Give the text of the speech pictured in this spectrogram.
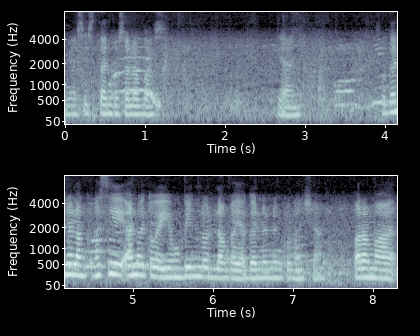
Yung assistant ko sa labas. Yan. So, ganun lang. Kasi, ano ito eh, yung binload lang, kaya ganunin ko lang siya. Para ma,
